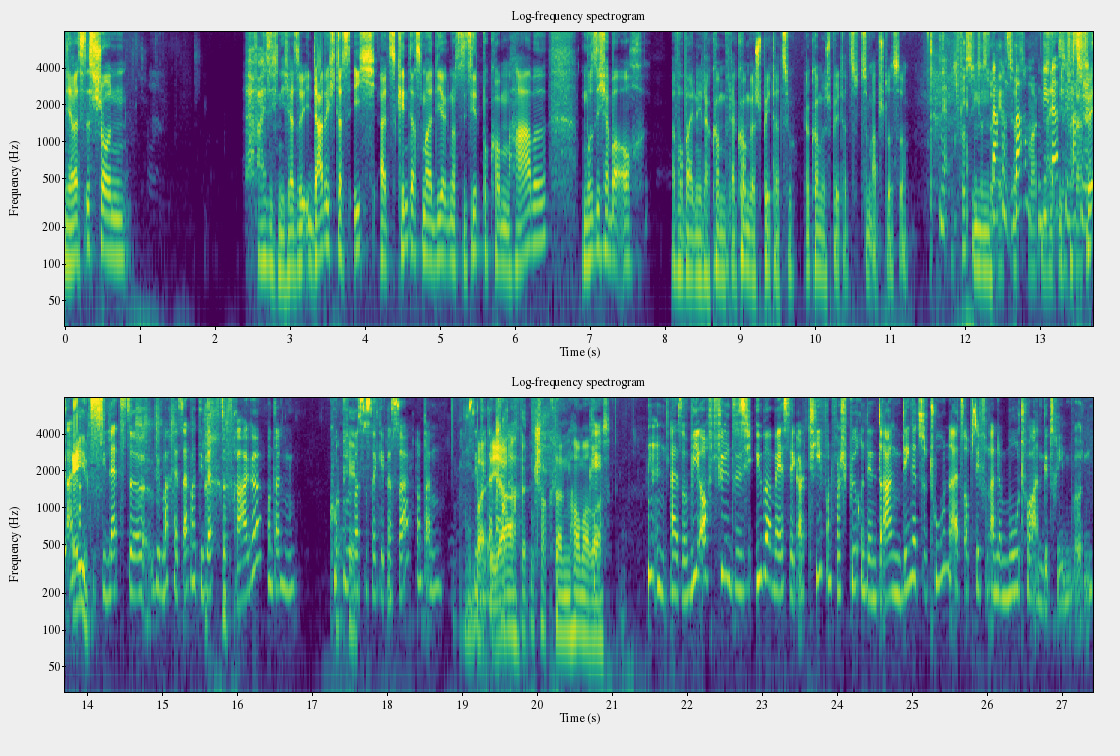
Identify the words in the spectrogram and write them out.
Ja, aber es ist schon. Weiß ich nicht. Also dadurch, dass ich als Kind das mal diagnostiziert bekommen habe, muss ich aber auch. Wobei, nee, da kommen, da kommen wir später zu. Da kommen wir später zu zum Abschluss so. Ja. Ich wusste nicht, dass du Machen, AIDS machen, Marc. wie wär's, wir machen für jetzt einfach AIDS? die letzte, wir machen jetzt einfach die letzte Frage und dann gucken Okay. wir, was das Ergebnis sagt und dann Wobei, wir dann ja, weiter. Wird ein Schock. dann hau mal Okay. raus. Also, wie oft fühlen Sie sich übermäßig aktiv und verspüren den Drang, Dinge zu tun, als ob sie von einem Motor angetrieben würden?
